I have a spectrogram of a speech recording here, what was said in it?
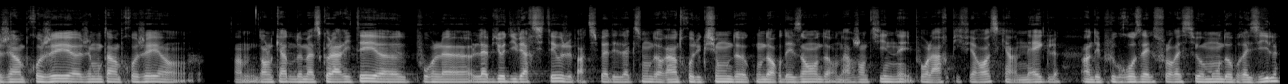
j'ai un projet, j'ai monté un projet dans le cadre de ma scolarité euh, pour la, biodiversité où je participe à des actions de réintroduction de condor des Andes en Argentine et pour la harpie féroce qui est un aigle, un des plus gros aigles forestiers au monde au Brésil.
